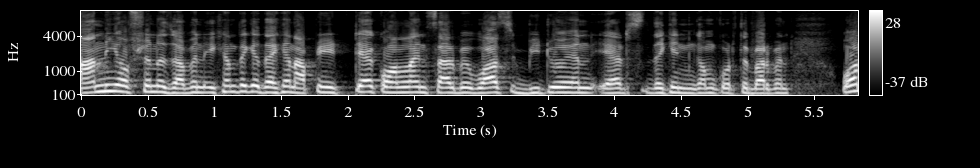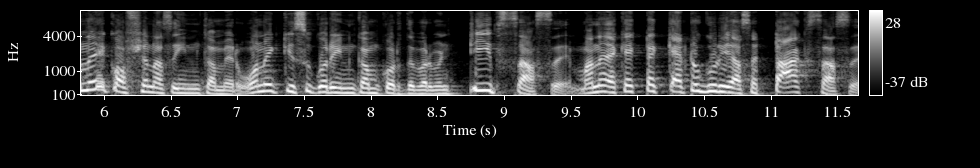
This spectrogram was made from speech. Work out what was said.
মানি অপশানে যাবেন। এখান থেকে দেখেন আপনি take online survey watch video and ads দেখে ইনকাম করতে পারবেন। অনেক অপশান আছে ইনকামের অনেক কিছু করে ইনকাম করতে পারবেন। টিপস আছে। মানে এক একটা ক্যাটাগরি আছে। টাস্ক আছে।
